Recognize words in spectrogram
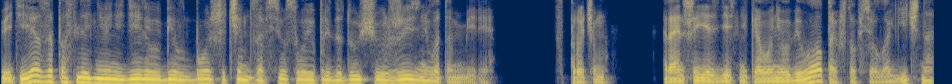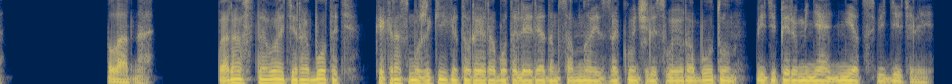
Ведь я за последнюю неделю убил больше, чем за всю свою предыдущую жизнь в этом мире. Впрочем, раньше я здесь никого не убивал, так что все логично. Ладно, Пора вставать и работать. Как раз мужики, которые работали рядом со мной, закончили свою работу, и теперь у меня нет свидетелей.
